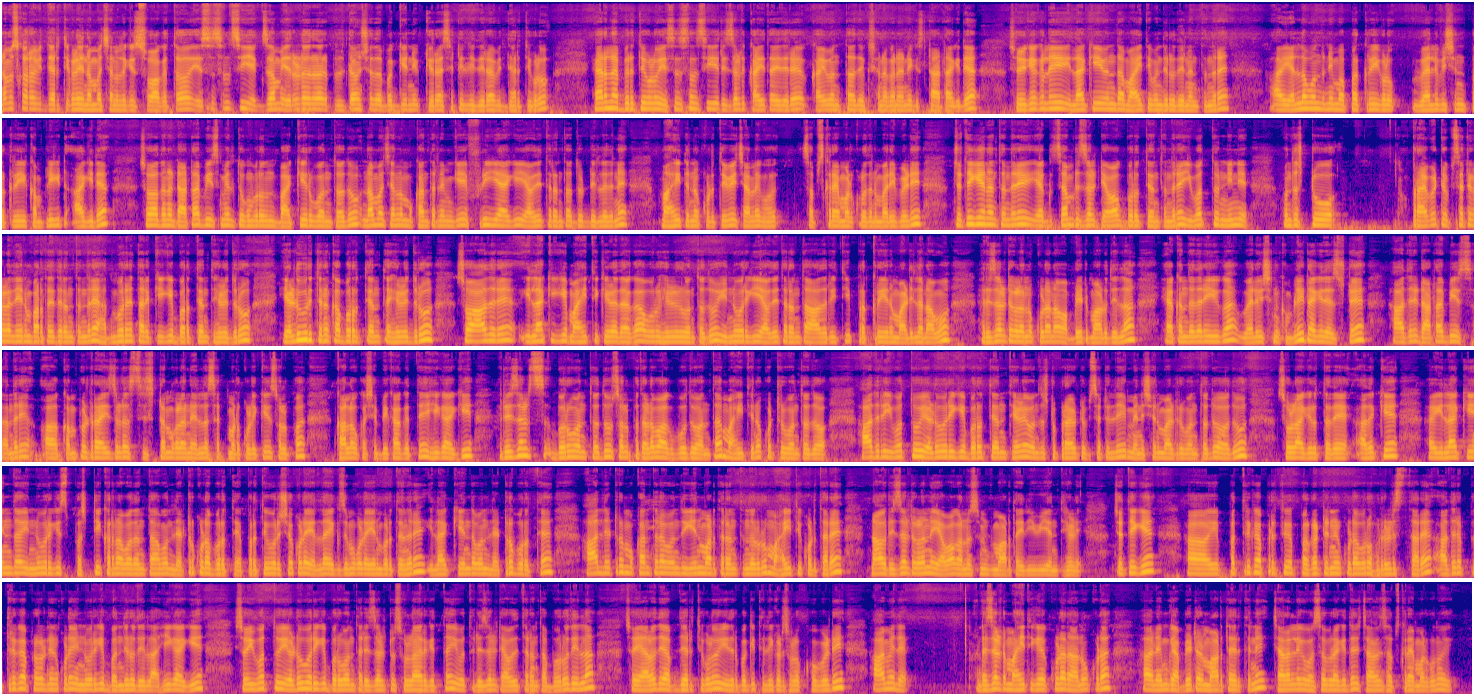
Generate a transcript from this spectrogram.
ನಮಸ್ಕಾರ ವಿದ್ಯಾರ್ಥಿಗಳೇ, ನಮ್ಮ ಚಾನಲ್ಗೆ ಸ್ವಾಗತ. S S L C exam ಎರಡರ ಫಲಿತಾಂಶದ ಬಗ್ಗೆ ನೀವು ಕ್ಯೂರಿಯಾಸಿಟಿಲಿದ್ದೀರಾ ವಿದ್ಯಾರ್ಥಿಗಳು? ಯಾರೆಲ್ಲ ಅಭ್ಯರ್ಥಿಗಳು S S L C result ಕಾಯ್ತಾ ಇದ್ದಾರೆ? ಕಾಯುವಂಥ ಕ್ಷಣಗಣನೆಗೆ ಸ್ಟಾರ್ಟ್ ಆಗಿದೆ. ಸೊ ಈಗಾಗಲೇ ಇಲಾಖೆಯಿಂದ ಮಾಹಿತಿ ಬಂದಿರೋದೇನೆಂತಂದರೆ ಆ ಎಲ್ಲ ಒಂದು ನಿಮ್ಮ ಪ್ರಕ್ರಿಯೆಗಳು ವ್ಯಾಲ್ಯೂಯೇಷನ್ ಪ್ರಕ್ರಿಯೆ ಕಂಪ್ಲೀಟ್ ಆಗಿದೆ. ಸೊ ಅದನ್ನು ಡಾಟಾ ಬೇಸ್ ಮೇಲೆ ತೊಗೊಂಬರೋದು ಬಾಕಿ ಇರುವಂಥದ್ದು. ನಮ್ಮ ಚಾನಲ್ ಮುಖಾಂತರ ನಿಮಗೆ ಫ್ರೀಯಾಗಿ ಯಾವುದೇ ಥರಂಥ ದುಡ್ಡು ಇಲ್ಲದೇ ಮಾಹಿತಿಯನ್ನು ಕೊಡ್ತೀವಿ. ಚಾನಲ್ಗೆ ಸಬ್ಸ್ಕ್ರೈಬ್ ಮಾಡ್ಕೊಳ್ಳೋದನ್ನು ಮರಿಬೇಡಿ. ಜೊತೆಗೆ ಏನಂತಂದರೆ, ಎಕ್ಸಾಮ್ ರಿಸಲ್ಟ್ ಯಾವಾಗ ಬರುತ್ತೆ ಅಂತಂದರೆ, ಇವತ್ತು ನಿನ್ನೆ ಒಂದಷ್ಟು ಪ್ರೈವೇಟ್ ವೆಬ್ಸೈಟ್ಗಳಲ್ಲಿ ಏನು ಬರ್ತಾ ಇದ್ದಾರೆ ಅಂತಂದರೆ ಹದಿಮೂರನೇ ತಾರೀಕಿಗೆ ಬರುತ್ತೆ ಅಂತ ಹೇಳಿದರು, ಎರಡೂವರೆ ತನಕ ಬರುತ್ತೆ ಅಂತ ಹೇಳಿದರು. ಸೊ ಆದರೆ ಇಲಾಖೆಗೆ ಮಾಹಿತಿ ಕೇಳಿದಾಗ ಅವರು ಹೇಳಿರುವಂಥದ್ದು ಇನ್ನೂವರೆಗೆ ಯಾವುದೇ ಥರಂಥ ಆದ ರೀತಿ ಪ್ರಕ್ರಿಯೆಯನ್ನು ಮಾಡಿಲ್ಲ ನಾವು. ರಿಸಲ್ಟ್ಗಳನ್ನು ಕೂಡ ನಾವು ಅಪ್ಡೇಟ್ ಮಾಡೋದಿಲ್ಲ. ಯಾಕಂತಂದರೆ ಈಗ ವ್ಯಾಲ್ಯೂಷನ್ ಕಂಪ್ಲೀಟ್ ಆಗಿದೆ ಅಷ್ಟೇ. ಆದರೆ ಡಾಟಾ ಬೇಸ್ ಅಂದರೆ, ಆ ಕಂಪ್ಯೂಟರೈಸ್ಡ್ ಸಿಸ್ಟಮ್ಗಳನ್ನೆಲ್ಲ ಸೆಟ್ ಮಾಡ್ಕೊಳ್ಳಿಕ್ಕೆ ಸ್ವಲ್ಪ ಕಾಲಾವಕಾಶ ಬೇಕಾಗುತ್ತೆ. ಹೀಗಾಗಿ ರಿಸಲ್ಟ್ಸ್ ಬರುವಂಥದ್ದು ಸ್ವಲ್ಪ ತಡವಾಗಬಹುದು ಅಂತ ಮಾಹಿತಿಯನ್ನು ಕೊಟ್ಟಿರುವಂಥದ್ದು ಆದರೆ ಇವತ್ತು ಎರಡೂವರೆಗೆ ಬರುತ್ತೆ ಅಂತೇಳಿ ಒಂದಷ್ಟು ಪ್ರೈವೇಟ್ ವೆಬ್ಸೈಟಲ್ಲಿ ಮೆನ್ಷನ್ ಮಾಡಿರುವಂಥದ್ದು ಅದು ಸುಳ್ಳಾಗಿರುತ್ತದೆ. ಅದಕ್ಕೆ ಇಲಾಖೆಯಿಂದ ಇನ್ನೂವರೆಗೆ ಸ್ಪಷ್ಟೀಕರಣವಾದಂತಹ ಒಂದು ಲೆಟ್ರ್ ಕೂಡ ಬರುತ್ತೆ. ಪ್ರತಿ ವರ್ಷ ಕೂಡ ಎಲ್ಲ ಎಕ್ಸಾಮ್ ಕೂಡ ಏನು ಬರುತ್ತೆ ಅಂದರೆ ಇಲಾಖೆಯಿಂದ ಒಂದು ಲೆಟ್ರ್ ಬರುತ್ತೆ. ಆ ಲೆಟ್ರ್ ಮುಖಾಂತರ ಒಂದು ಏನು ಮಾಡ್ತಾರೆ ಅಂತಂದ್ರೆ ಮಾಹಿತಿ ಕೊಡ್ತಾರೆ. ನಾವು ರಿಸಲ್ಟ್ಗಳನ್ನು ಯಾವಾಗ ಅನೌನ್ಸ್ಮೆಂಟ್ ಮಾಡ್ತಾ ಇದ್ದೀವಿ ಅಂತ ಹೇಳಿ. ಜೊತೆಗೆ ಪತ್ರಿಕಾ ಪ್ರತಿ ಪ್ರಕಟಣೆ ಕೂಡ ಅವರು ಹೊರಡಿಸ್ತಾರೆ. ಆದರೆ ಪತ್ರಿಕಾ ಪ್ರಕಟಣೆ ಕೂಡ ಇನ್ನೂವರೆಗೆ ಬಂದಿರೋದಿಲ್ಲ. ಹೀಗಾಗಿ ಸೊ ಇವತ್ತು ಎರಡೂವರೆಗೆ ಬರುವಂಥ ರಿಸಲ್ಟು ಸುಳ್ಳಾಗಿರುತ್ತೆ. ಇವತ್ತು ರಿಸಲ್ಟ್ ಯಾವುದೇ ಥರ ಅಂತ ಬರೋದಿಲ್ಲ ಸೊ ಯಾವುದೇ ಅಭ್ಯರ್ಥಿಗಳು ಇದ್ರ ಬಗ್ಗೆ ತಲೆ ಕೆಡಿಸ್ಕೊಳಕ್ಕೆ ಹೋಗಬೇಡಿ ಆಮೇಲೆ ರಿಸಲ್ಟ್ ಮಾಹಿತಿಗೆ ಕೂಡ ನಾನು ಕೂಡ ನಿಮಗೆ ಅಪ್ಡೇಟ್ ಮಾಡ್ತಾ ಇರ್ತೀನಿ. ಚಾನಲ್ಗೆ ಹೊಸಬರಾಗಿದ್ದರೆ ಚಾನಲ್ ಸಬ್ಸ್ಕ್ರೈಬ್ ಮಾಡ್ಕೊಂಡು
